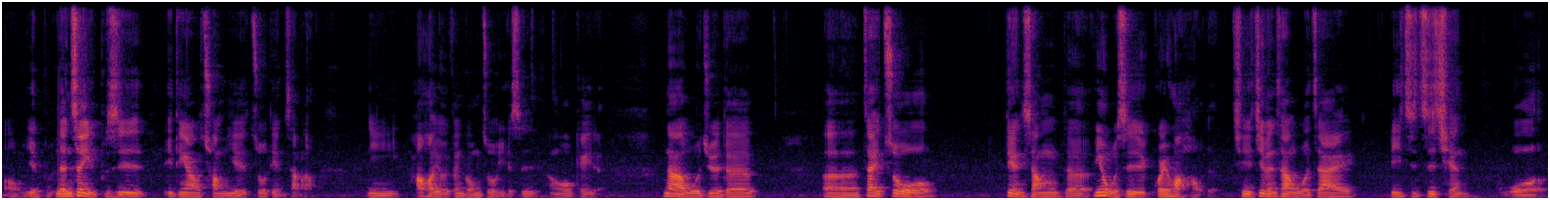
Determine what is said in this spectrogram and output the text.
哦，也人生也不是一定要创业做电商了，你好好有一份工作也是很 OK 的。那我觉得，呃，在做。电商的，因为我是规划好的，其实基本上我在离职之前，我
